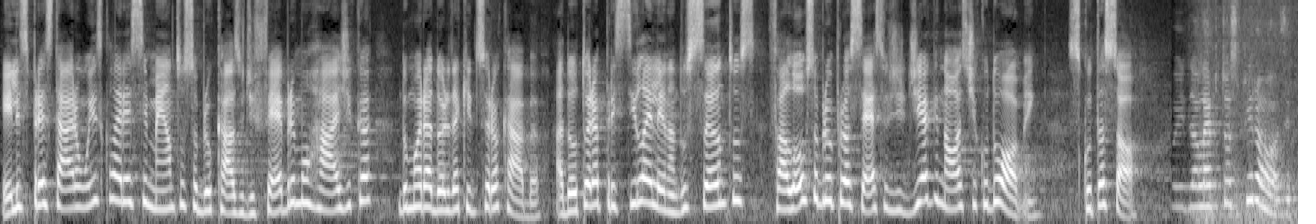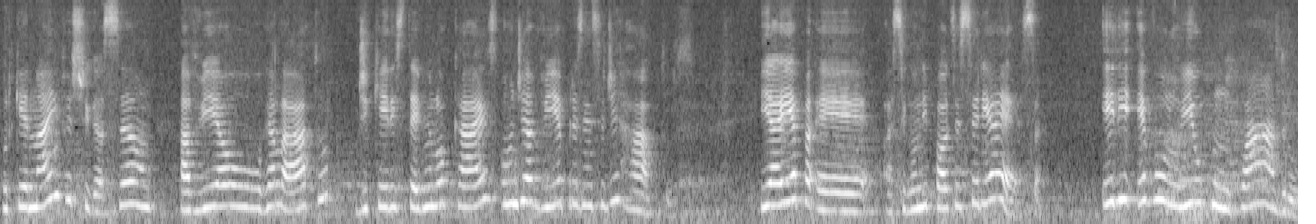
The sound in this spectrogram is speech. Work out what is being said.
Eles prestaram esclarecimentos sobre o caso de febre hemorrágica do morador daqui de Sorocaba. A doutora Priscila Helena dos Santos falou sobre o processo de diagnóstico do homem. Escuta só. Foi da leptospirose, porque na investigação havia o relato de que ele esteve em locais onde havia presença de ratos. E aí é, a segunda hipótese seria essa. Ele evoluiu com um quadro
